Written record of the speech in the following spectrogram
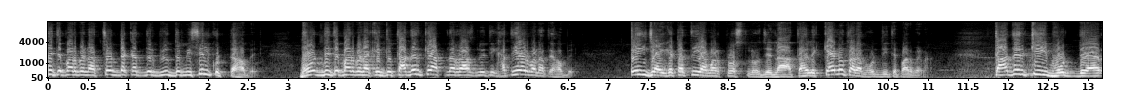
দিতে পারবে না, চোর ডাকাতদের বিরুদ্ধে মিছিল করতে হবে। ভোট দিতে পারবে না, কিন্তু তাদেরকে আপনার রাজনৈতিক হাতিয়ার বানাতে হবে। এই জায়গাটাতেই আমার প্রশ্ন যে, না, তাহলে কেন তারা ভোট দিতে পারবে না? তাদেরকেই ভোট দেওয়ার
